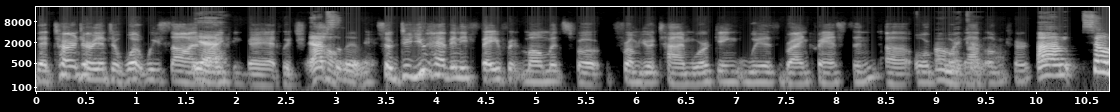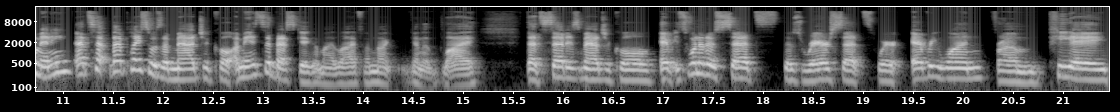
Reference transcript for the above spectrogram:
that turned her into what we saw in yeah. Breaking Bad, which oh, absolutely. Oh, so do you have any favorite moments for, from your time working with Bryan Cranston uh, or, oh or Bob Odenkirk? Um, so many. That's, that place was a magical, I mean, it's the best gig of my life. I'm not going to lie that set is magical. It's one of those sets, those rare sets where everyone from PA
